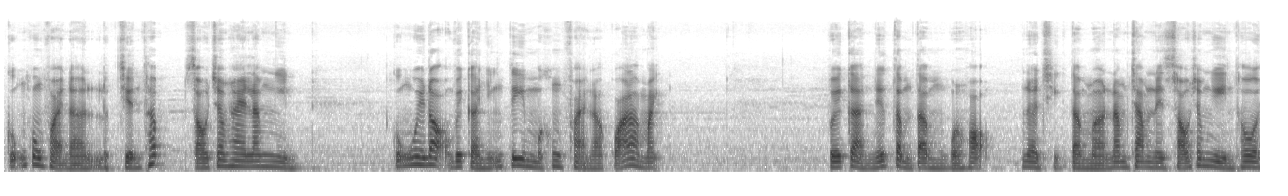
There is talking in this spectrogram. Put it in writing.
cũng không phải là lực chiến thấp 625.000 cũng quay đọ với cả những team mà không phải là quá là mạnh. Với cả những tầm tầm của họ là chỉ tầm là 500 đến 600 nghìn thôi.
